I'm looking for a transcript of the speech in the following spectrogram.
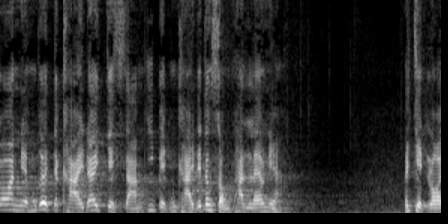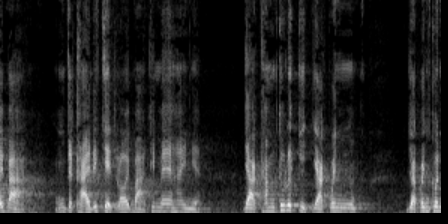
ก้อนเนี่ยมึงก็จะขายได้เจ็ดสามยี่สิบเอ็ดมึงขายได้ตั้งสองพันแล้วเนี่ยให้เจ็ดร้อยบาท มึงจะขายได้เจ็ดร้อยบาทที่แม่ให้เนี่ย อยากทำธุรกิจอยากเป็นอยากเป็นคน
